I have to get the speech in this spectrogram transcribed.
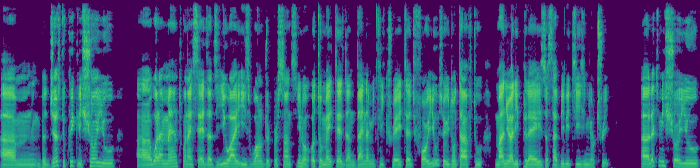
Um, but just to quickly show you uh, what I meant when I said that the UI is 100% you know automated and dynamically created for you so you don't have to manually place those abilities in your tree uh, let me show you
